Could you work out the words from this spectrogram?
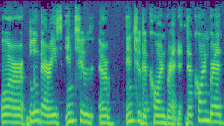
or blueberries into or into the cornbread. The cornbread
